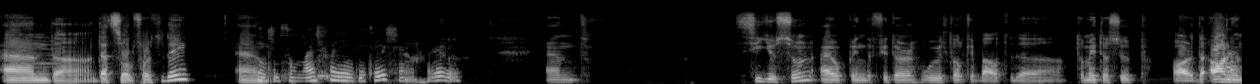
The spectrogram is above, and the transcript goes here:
And uh, that's all for today. And thank you so much for the invitation, really. And see you soon. I hope in the future we will talk about the tomato soup or the onion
